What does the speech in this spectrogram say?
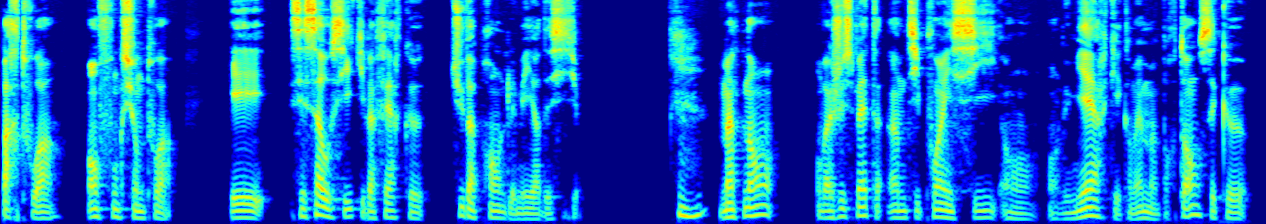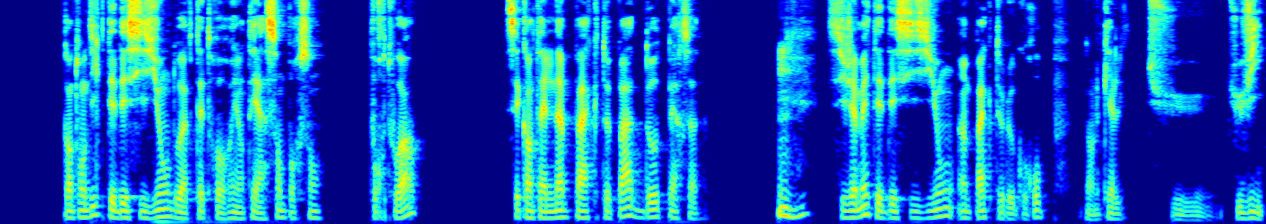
par toi, en fonction de toi. Et c'est ça aussi qui va faire que tu vas prendre les meilleures décisions. Mhm. Maintenant, on va juste mettre un petit point ici en, en lumière qui est quand même important, c'est que quand on dit que tes décisions doivent être orientées à 100% pour toi, c'est quand elles n'impactent pas d'autres personnes. Mhm. Si jamais tes décisions impactent le groupe dans lequel tu, tu vis,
